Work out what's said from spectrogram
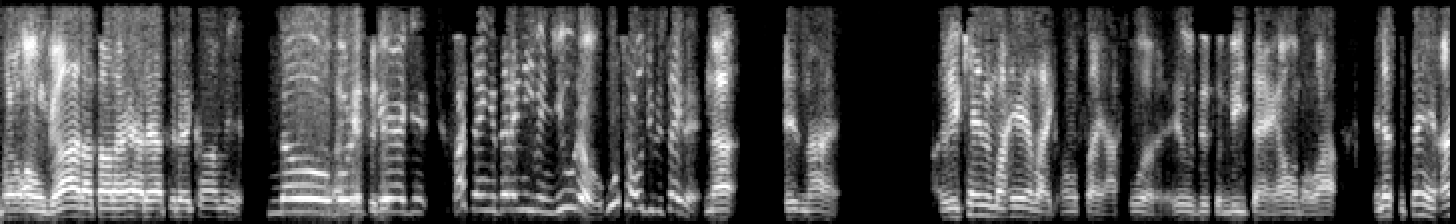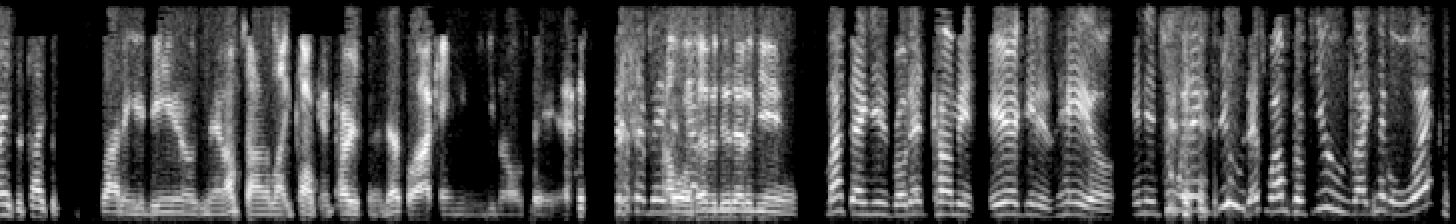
Bro, on God, I thought I had after that comment. No, I bro, that's arrogant. My thing is that ain't even you though. Who told you to say that? Not, it's not. It came in my head like on site. I swear, it was just a me thing. I don't know why. And that's the thing. I ain't the type to slide in your DMs, man. I'm trying to like talk in person. That's why I can't even. You know what I'm saying? Man? I won't never do that again. My thing is, bro, that comment arrogant as hell, and then two, it ain't you. That's why I'm confused. Like, nigga, what? That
